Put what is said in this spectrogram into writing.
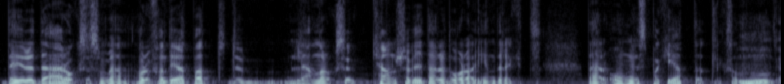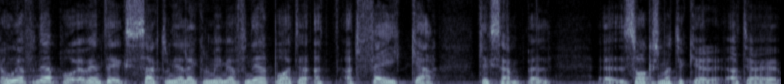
det är ju det där också som är, har du funderat på att du lämnar också kanske vidare då, då indirekt det här ångestpaketet liksom? Mm, jo, jag funderar på, jag vet inte exakt om det gäller ekonomi, men jag funderar på att, jag, att, att fejka till exempel eh, saker som jag tycker att jag är,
